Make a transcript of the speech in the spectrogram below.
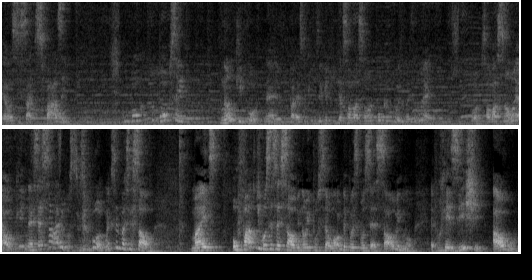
Elas se satisfazem com pouco, com pouco sempre. Não que, pô, né? Parece que eu quis dizer que aqui que a salvação é pouca coisa, mas não é. Pô, salvação é algo que é necessário. Você, pô, como é que você vai ser salvo? Mas o fato de você ser salvo e não ir pro céu logo depois que você é salvo, irmão, é porque existe algo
